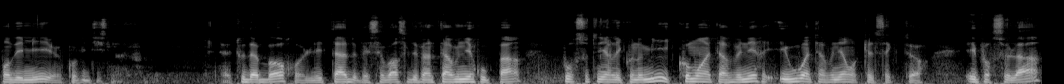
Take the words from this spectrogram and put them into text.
pandémie euh, Covid-19. Euh, tout d'abord, l'État devait savoir s'il devait intervenir ou pas pour soutenir l'économie, comment intervenir et où intervenir dans quel secteur. Et pour cela,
